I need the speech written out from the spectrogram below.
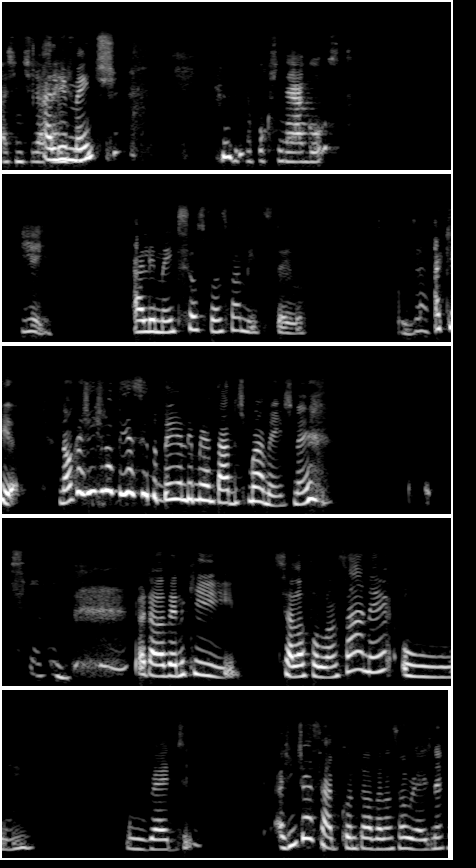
A gente já Alimente. Tá Daqui a pouco já é agosto. E aí? Alimente seus fãs famintos, Taylor. Pois é. Aqui, não que a gente não tenha sido bem alimentado ultimamente, né? Sim. Eu tava vendo que se ela for lançar, né, o, o Red. A gente já sabe quando ela vai lançar o Red, né?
